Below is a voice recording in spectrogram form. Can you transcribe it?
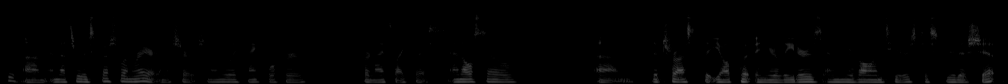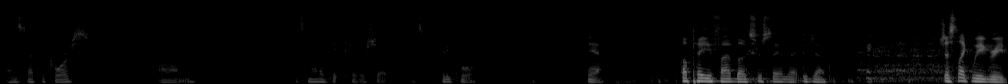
um, and that's really special and rare in a church. And I'm really thankful for for nights like this, and also um, the trust that y'all put in your leaders and in your volunteers to steer this ship and set the course. Um, it's not a dictatorship. It's pretty cool. Yeah, I'll pay you five bucks for saying that. Good job. just like we agreed.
